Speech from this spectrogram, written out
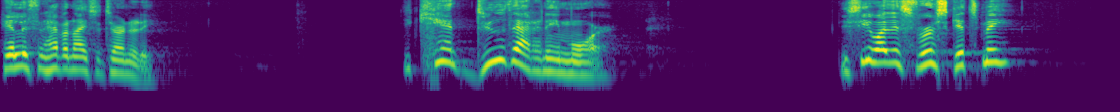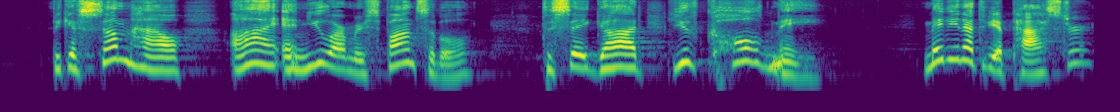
hey, listen, have a nice eternity. You can't do that anymore. You see why this verse gets me? Because somehow I and you are responsible to say, God, you've called me. Maybe not to be a pastor.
